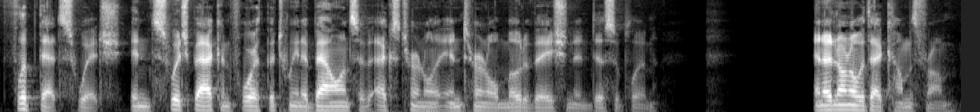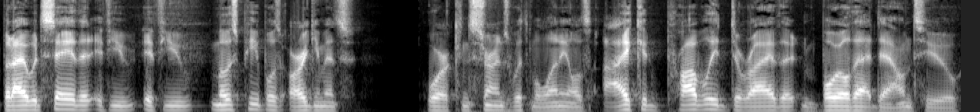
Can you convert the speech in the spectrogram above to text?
flip that switch and switch back and forth between a balance of external and internal motivation and discipline. And I don't know what that comes from, but I would say that if you if you most people's arguments or concerns with millennials, I could probably derive that and boil that down to,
